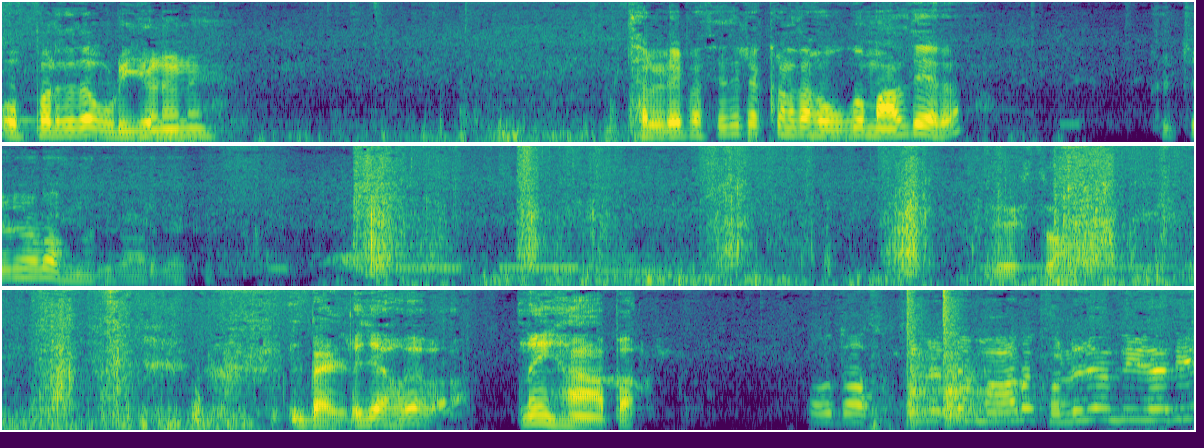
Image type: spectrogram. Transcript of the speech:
ਉੱਪਰ ਤੇ ਤਾਂ ਉੜੀ ਜਾਣੇ ਨੇ। ਥੱਲੇ ਪਾਸੇ ਤੇ ਢੱਕਣ ਦਾ ਹੋਊਗਾ ਮਾਲ ਦੇ ਯਾਰ। ਖਿੱਚਣ ਵਾਲਾ ਹੋਣਾ ਜਗਾੜ ਦਾ ਇੱਕ ਦੇਖ ਤਾਂ। ਬੈਲਟ ਜਾ ਹੋਇਆ ਵਾ। ਨਹੀਂ ਹਾਂ ਆਪਾਂ। ਉਹ ਦੱਸ ਥੱਲੇ ਤੇ ਮਾਲ ਖੁੱਲ ਜਾਂਦੀ ਹੈ ਦੀ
